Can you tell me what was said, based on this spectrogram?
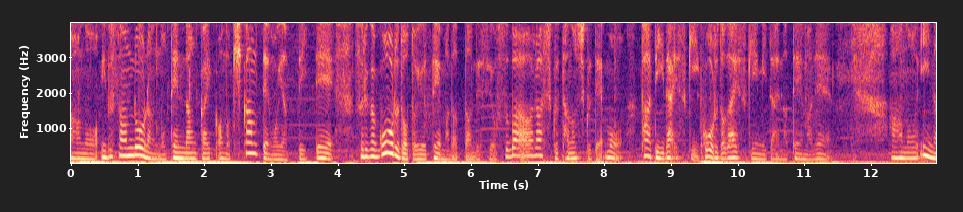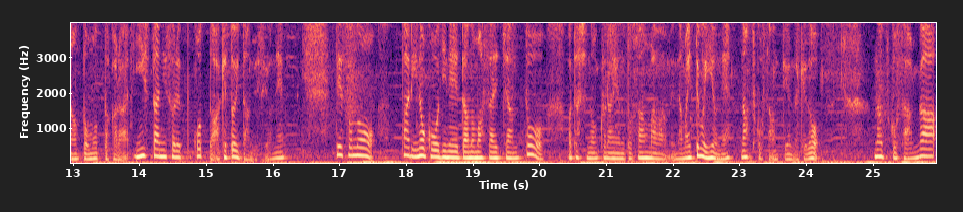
あのイブ・サンローランの展覧会あの旗艦展をやっていてそれがゴールドというテーマだったんですよ。素晴らしく楽しくてもうパーティー大好きゴールド大好きみたいなテーマであのいいなと思ったからインスタにそれポコッと開けといたんですよね。でそのパリのコーディネーターのマサイちゃんと私のクライアントさん、まあ、名前言ってもいいよね。夏子さんっていうんだけど夏子さんが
